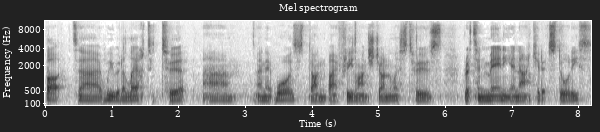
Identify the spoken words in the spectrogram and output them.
but uh, we were alerted to it. Um, and it was done by a freelance journalist who's written many inaccurate stories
